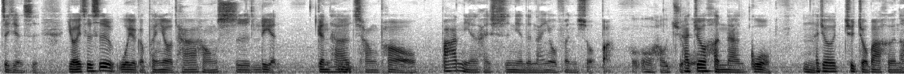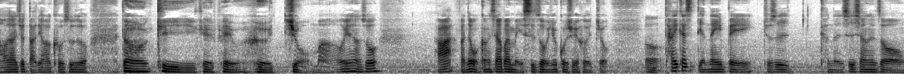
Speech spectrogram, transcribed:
这件事。有一次是我有个朋友，他好像失恋，跟他长跑八年还十年的男友分手吧，哦哦，好久哦，他就很难过，嗯他就去酒吧喝，然后他就打电话哭诉说：“Donkey 可以陪我喝酒吗？”我就想说，好啊，反正我刚下班没事做，我就过去喝酒。嗯他一开始点那一杯，就是可能是像那种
